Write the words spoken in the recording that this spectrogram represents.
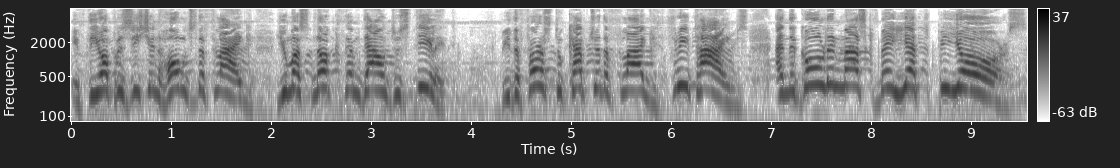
If the opposition holds the flag, you must knock them down to steal it. Be the first to capture the flag three times, and the golden mask may yet be yours.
